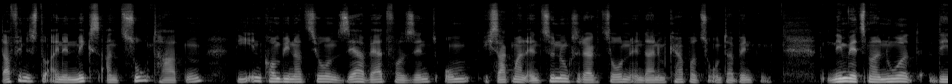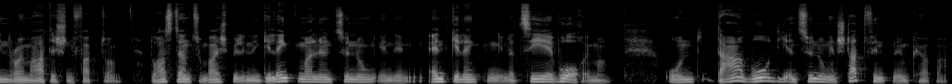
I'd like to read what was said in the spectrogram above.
Da findest du einen Mix an Zutaten, die in Kombination sehr wertvoll sind, um, ich sag mal, Entzündungsreaktionen in deinem Körper zu unterbinden. Nehmen wir jetzt mal nur den rheumatischen Faktor. Du hast dann zum Beispiel in den Gelenken mal eine Entzündung, in den Endgelenken, in der Zehe, wo auch immer. Und da, wo die Entzündungen stattfinden im Körper,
